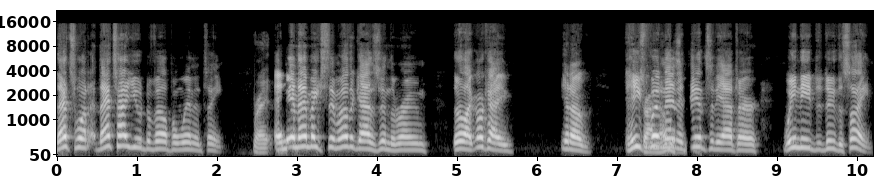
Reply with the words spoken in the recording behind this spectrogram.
That's what that's how you develop a winning team. Right. And then that makes them other guys in the room, they're like, okay, you know, he's putting that intensity out there. We need to do the same.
